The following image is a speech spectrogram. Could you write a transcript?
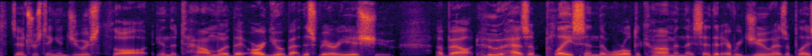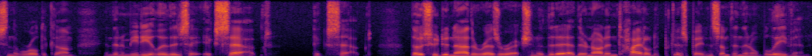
It's interesting in Jewish thought, in the Talmud, they argue about this very issue about who has a place in the world to come, and they say that every Jew has a place in the world to come, and then immediately they say, except, except those who deny the resurrection of the dead. They're not entitled to participate in something they don't believe in.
